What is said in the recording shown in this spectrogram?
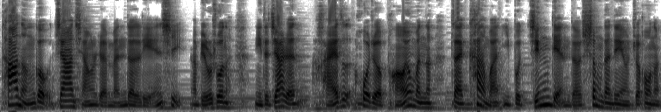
它能够加强人们的联系。那比如说呢，你的家人、孩子或者朋友们呢，在看完一部经典的圣诞电影之后呢，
